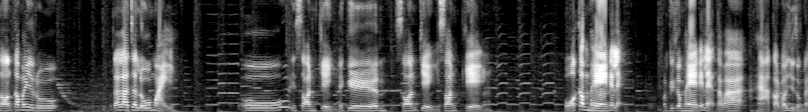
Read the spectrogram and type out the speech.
น้องก็ไม่รู้ แล้วเราจะรู้ไหม โอ้ยซ่อนเก่งเหลือเกินซ่อนเก่งซ่อนเก่งผมว่ากำแพงนี่แหละ มันคือกำแพงนี่แหละ แต่ว่าหาก่อนว่าอยู่ตรงไหน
